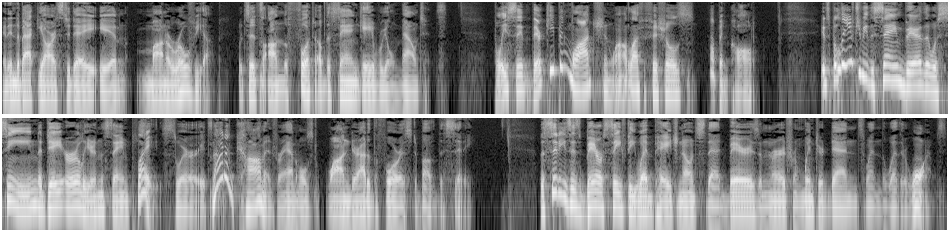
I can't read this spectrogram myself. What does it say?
and in the backyards today in Monrovia, which sits on the foot of the San Gabriel Mountains. Police say they're keeping watch, and wildlife officials have been called. It's believed to be the same bear that was seen a day earlier in the same place, where it's not uncommon for animals to wander out of the forest above the city. The city's bear safety webpage notes that bears emerge from winter dens when the weather warms.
